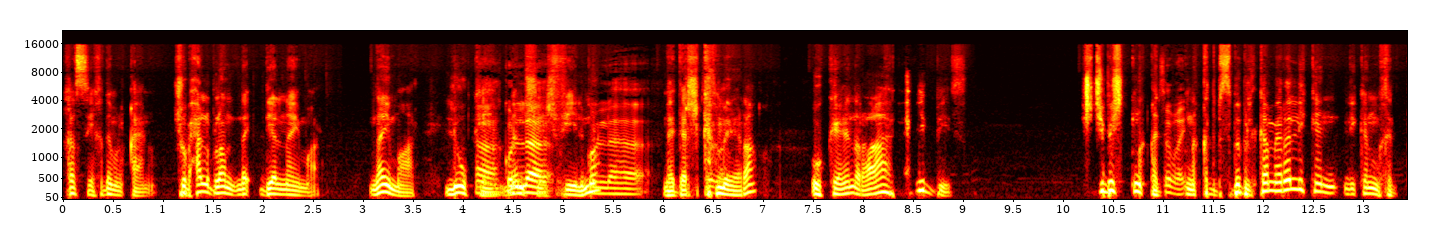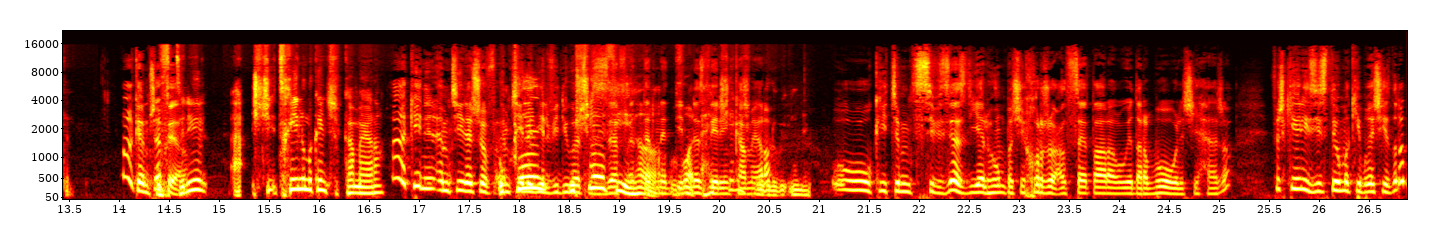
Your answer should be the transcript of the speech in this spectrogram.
خاص يخدم القانون. شو بحال ال plan ديال نيمار. نيمار لو آه كان ما كلها مشاش فيلم كلها ما دارش كاميرا وكان راه حبيب بيس. شتي باش تنقد. تنقد بسبب الكاميرا اللي كان اللي كان مخدم. آه كان مشى فيها؟ آه، شتي تخيلوا ما كانش الكاميرا. آه كاينين أمثلة شوف أمثلة ديال الفيديوهات بزاف في. الإنترنت ديال الناس دايرين كاميرا. وكيتم الاستفزاز ديالهم باش يخرجوا على السيطرة ويضربوه ولا شي حاجة. فاش كيريزيستي وما كيبغيش يضرب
